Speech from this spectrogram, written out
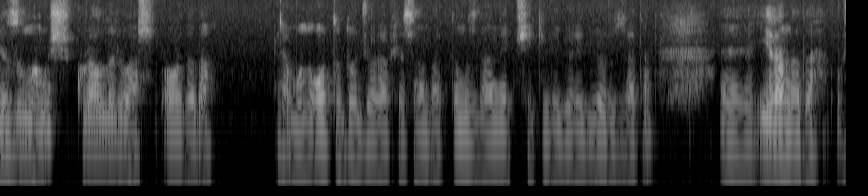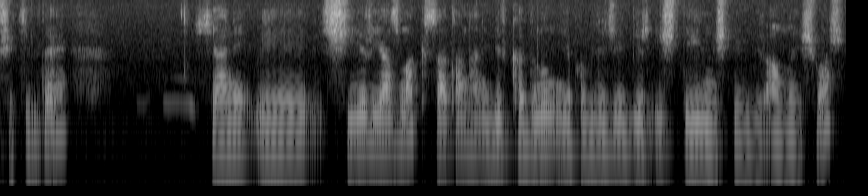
yazılmamış kuralları var orada da. Yani bunu Orta Doğu coğrafyasına baktığımızda net bir şekilde görebiliyoruz zaten. Ee, İran'da da o şekilde. Yani e, şiir yazmak zaten hani bir kadının yapabileceği bir iş değilmiş gibi bir anlayış var.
